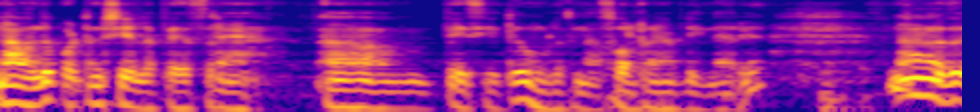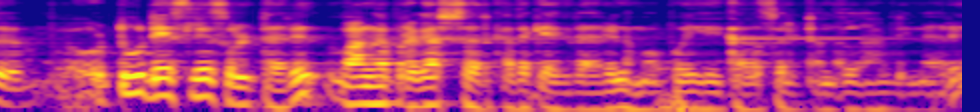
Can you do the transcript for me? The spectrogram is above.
நான் வந்து பொட்டன்ஷியலில் பேசுகிறேன் பேசிட்டு உங்களுக்கு நான் சொல்கிறேன் அப்படின்னாரு. நான் அது டூ டேஸ்லேயே சொல்லிட்டாரு. வாங்க பிரகாஷ் சார் கதை கேட்குறாரு நம்ம போய் கதை சொல்லிட்டு வந்துடலாம் அப்படின்னாரு.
